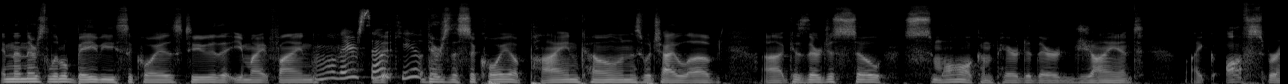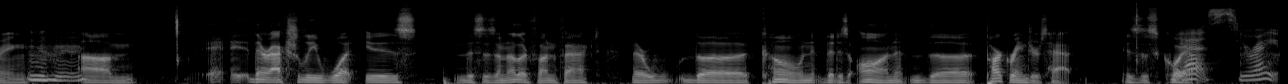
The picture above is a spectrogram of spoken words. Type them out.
And then there's little baby sequoias too that you might find. Oh, they're so Th- cute. There's the sequoia pine cones, which I loved because they're just so small compared to their giant like offspring. Mm-hmm. Um, i- i- they're actually what is this is another fun fact. They're the cone that is on the park ranger's hat is the sequoia. Yes, you're right.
